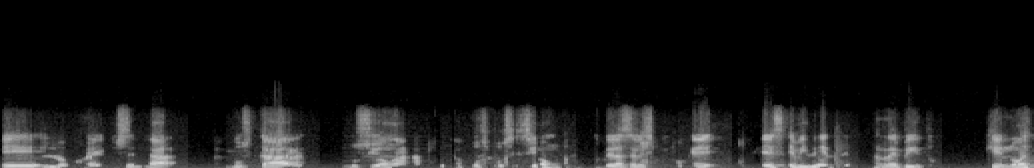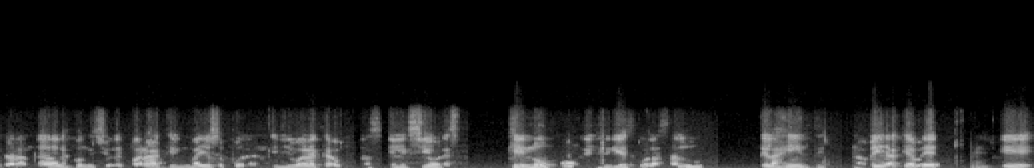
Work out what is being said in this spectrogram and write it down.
eh, lo correcto sería buscar solución a, a posposición de las elecciones, porque es evidente, repito, que no estarán dadas las condiciones para que en mayo se puedan llevar a cabo unas elecciones que no pongan en riesgo la salud de la gente. Habría que ver de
